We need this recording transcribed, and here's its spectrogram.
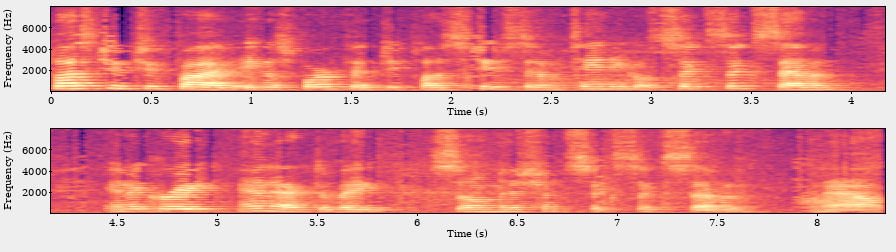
plus 225 equals 450 plus 217 equals 667. Integrate and activate Soul Mission 667 now.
